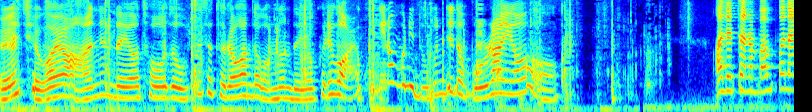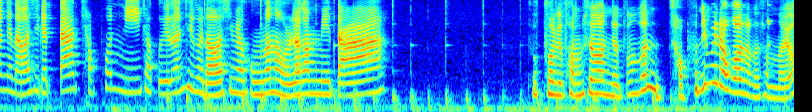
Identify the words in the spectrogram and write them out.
에? 제가요? 아닌데요. 저 어제 옵체에 들어간 적 없는데요. 그리고 알콩이란 분이 누군지도 몰라요. 어제처럼 뻔뻔하게 나오시겠다. 자포니 자꾸 이런 식으로 나오시면 공론은 올라갑니다. 소설이 잠시만요. 좀 전에 자포님이라고 하지 않으셨나요?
